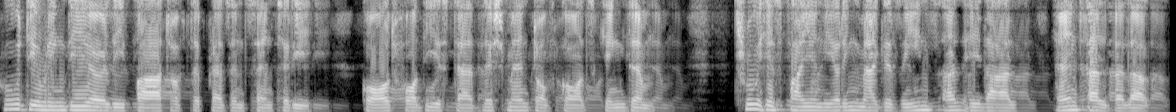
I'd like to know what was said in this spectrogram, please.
who during the early part of the present century called for the establishment of God's kingdom through his pioneering magazines Al-Hilal and Al-Balagh,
